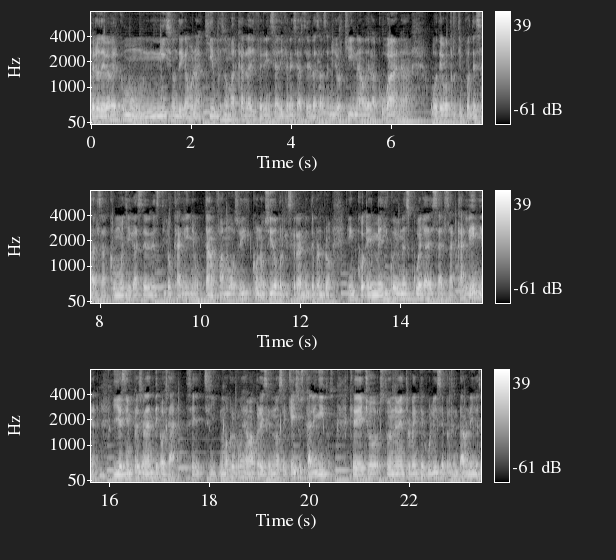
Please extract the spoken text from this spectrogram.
pero debe haber como un inicio donde digamos, bueno, aquí empezó a marcar la diferencia, a diferenciarse de la salsa neoyorquina o de la cubana o de otro tipo de salsa, ¿cómo llega a ser el estilo caleño tan famoso y conocido? Porque es que realmente, por ejemplo, en, en México hay una escuela de salsa caleña y es impresionante. O sea, sí, no me acuerdo cómo se llama, pero dicen no sé qué y sus caleñitos. Que de hecho estuve en un evento el 20 de julio y se presentaron ellos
